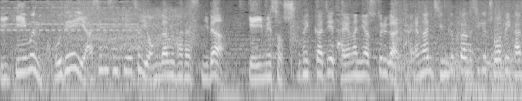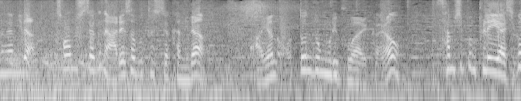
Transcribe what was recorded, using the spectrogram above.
이 게임은 고대의 야생 세계에서 영감을 받았습니다. 게임에서 수백 가지의 다양한 야수들과 다양한 진급 방식의 조합이 가능합니다. 처음 시작은 아래서부터 시작합니다. 과연 어떤 동물이 부화할까요? 30분 플레이하시고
